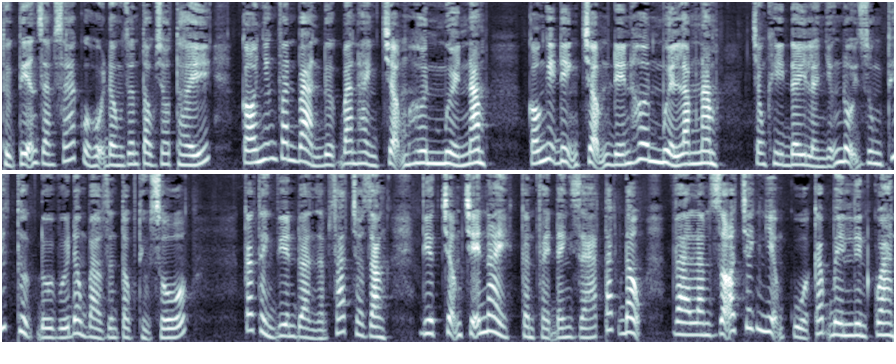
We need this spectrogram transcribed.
Thực tiễn giám sát của Hội đồng Dân tộc cho thấy có những văn bản được ban hành chậm hơn 10 năm, có nghị định chậm đến hơn 15 năm, trong khi đây là những nội dung thiết thực đối với đồng bào dân tộc thiểu số. Các thành viên đoàn giám sát cho rằng việc chậm trễ này cần phải đánh giá tác động và làm rõ trách nhiệm của các bên liên quan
